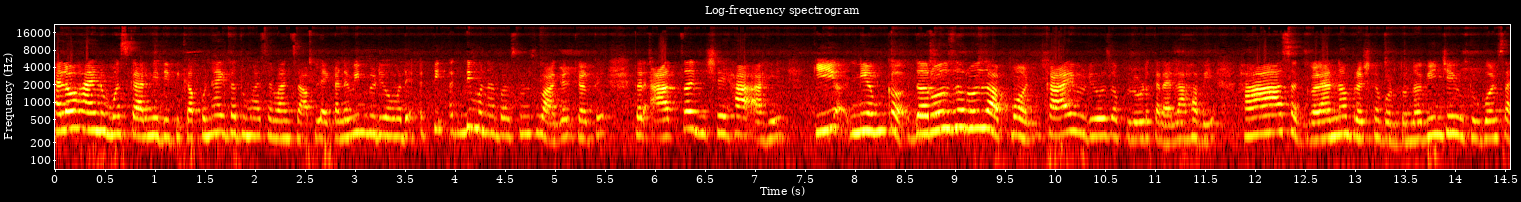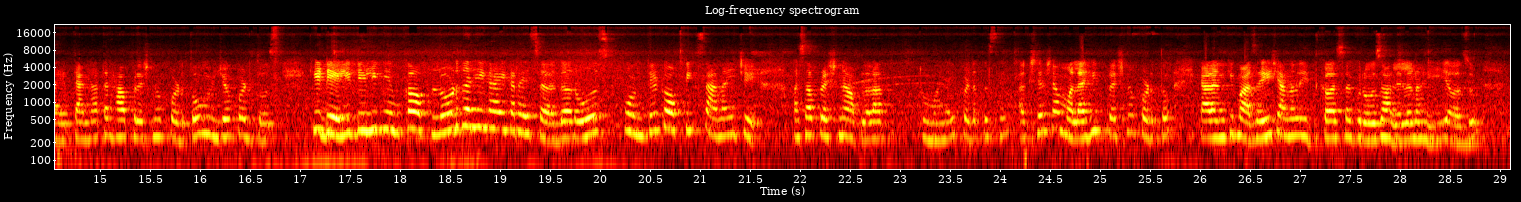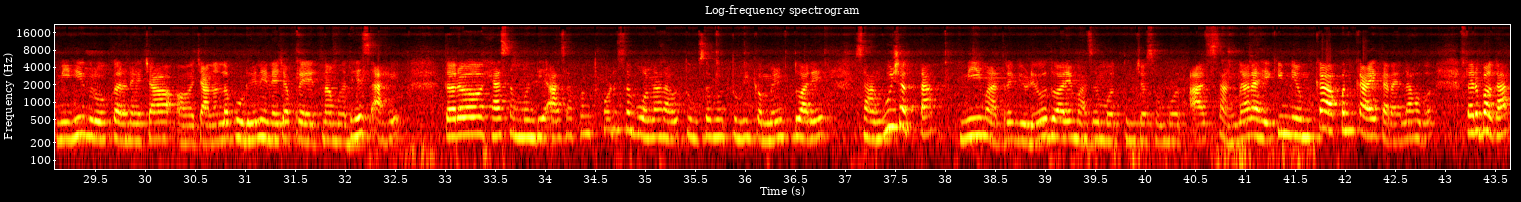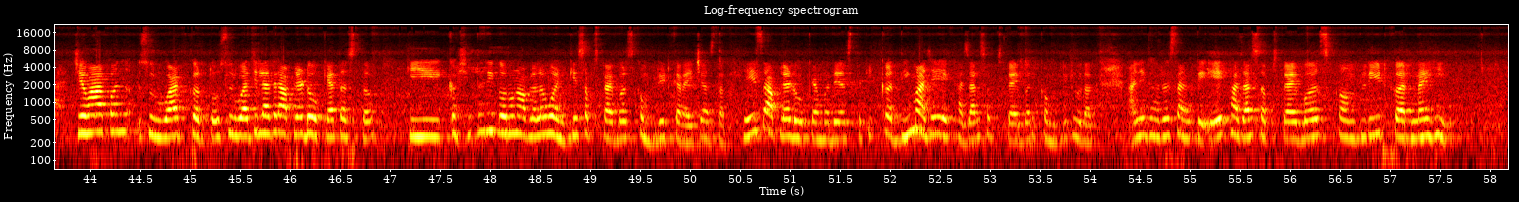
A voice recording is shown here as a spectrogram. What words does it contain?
Hello hi नमस्कार मी दीपिका. पुन्हा एकदा तुम्हा सर्वांचं आपल्या एका नवीन व्हिडिओमध्ये अगदी अगदी मनापासून स्वागत करते. तर आजचा विषय हा आहे की नेमकं दररोज दररोज आपण काय व्हिडिओज अपलोड करायला हवे हा सगळ्यांना प्रश्न पडतो. नवीन जे यूट्यूबर्स आहेत त्यांना तर हा प्रश्न पडतो म्हणजे पडतोच की डेली डेली नेमकं अपलोड तरी काय करायचं? दररोज कोणते टॉपिक्स आणायचे? असा प्रश्न आपल्याला तुम्हालाही पडत असेल. अक्षरशः मलाही प्रश्न पडतो कारण की माझंही चॅनल इतकं असं ग्रो झालेलं नाही आहे अजून. मीही ग्रो करण्याच्या चॅनलला पुढे नेण्याच्या प्रयत्नामध्येच आहे. तर ह्यासंबंधी ह्या संबंधी आज आपण थोडंसं बोलणार आहोत. तुमचं मत तुम्ही कमेंटद्वारे सांगू शकता. मी मात्र व्हिडिओद्वारे माझं मत तुमच्यासमोर आज सांगणार आहे की नेमकं आपण काय करायला हवं. तर बघा जेव्हा आपण सुरुवात करतो सुरुवातीला तर आपल्या डोक्यात असतं की कशी तरी करून आपल्याला वन के सबस्क्रायबर्स कंप्लीट करायचे असतात. हेच आपल्या डोक्यामध्ये असतं की कधी माझे एक हजार सबस्क्रायबर कंप्लीट होतात. आणि खरं सांगते एक हजार सबस्क्रायबर्स कंप्लीट करणंही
